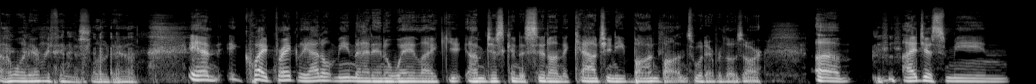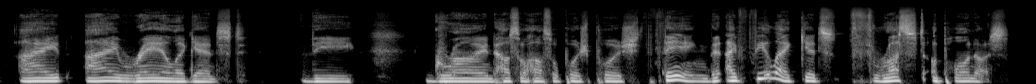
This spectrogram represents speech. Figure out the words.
I want everything to slow down. And quite frankly, I don't mean that in a way like I'm just going to sit on the couch and eat bonbons, whatever those are. Um, I just mean I I rail against the grind, hustle, hustle, push, push thing that I feel like gets thrust upon us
